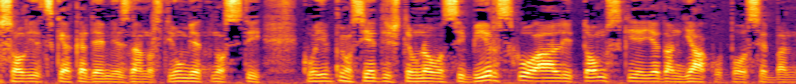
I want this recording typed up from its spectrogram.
Sovjetske akademije znanosti i umjetnosti koji je imao sjedište u Novosibirsku, ali Tomski je jedan jako poseban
